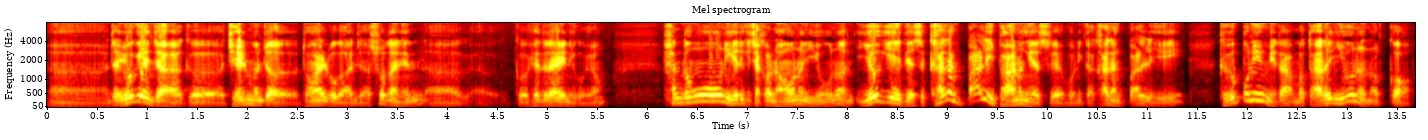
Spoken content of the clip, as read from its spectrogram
어, 자, 요게 이제 그 제일 먼저 동아일보가 이제 쏟아낸 어, 그 헤드라인이고요. 한동훈이 이렇게 자꾸 나오는 이유는 여기에 대해서 가장 빨리 반응했어요. 보니까 가장 빨리 그것뿐입니다. 뭐 다른 이유는 없고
